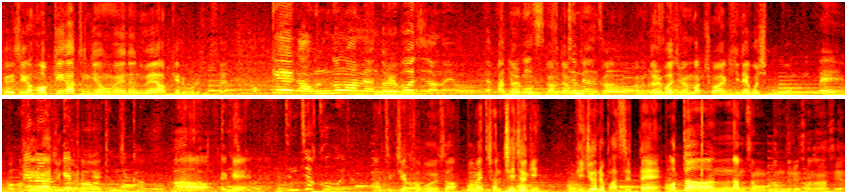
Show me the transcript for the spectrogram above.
그 지금 어깨 같은 경우에는 왜 어깨를 고르셨어요? 어깨가 운동하면 넓어지잖아요. 약간 아, 넓, 여기 넓어지니까. 붙으면서. 그럼 넓어지면 막 좋아요. 기대고 싶고. 네, 어깨 넓은 게 더. 듬직하고. 아, 맞아. 이렇게. 듬직해 보이잖아. 등치가 커 보이잖아. 아, 등치가 커 보여서 몸의 전체적인 비주얼을 봤을 때 어떤 남성분들을 선호하세요?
